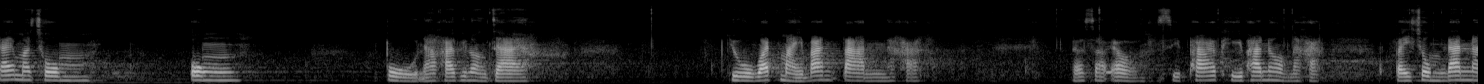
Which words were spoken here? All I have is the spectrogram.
ได้มาชม องค์ปู่นะคะพี่น้องจาอยู่วัดใหม่บ้านตันนะคะ แล้วสาวแอลสีผ้าพีผ้านอกนะคะ ไปชมด้านใน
